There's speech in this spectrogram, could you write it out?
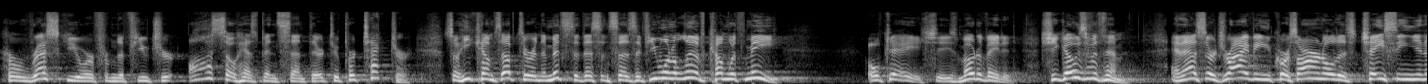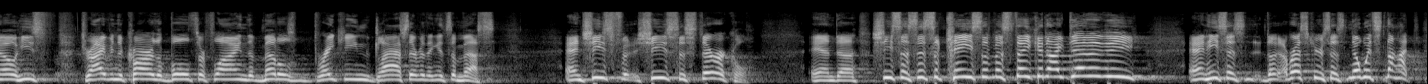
her rescuer from the future also has been sent there to protect her. So he comes up to her in the midst of this and says, If you want to live, come with me. Okay, she's motivated. She goes with him. And as they're driving, of course, Arnold is chasing, you know, he's driving the car, the bullets are flying, the metal's breaking, glass, everything, it's a mess. And she's, she's hysterical. And uh, she says, It's a case of mistaken identity. And he says, the rescuer says, No, it's not,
